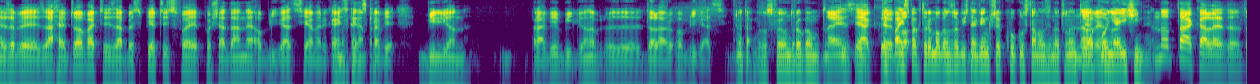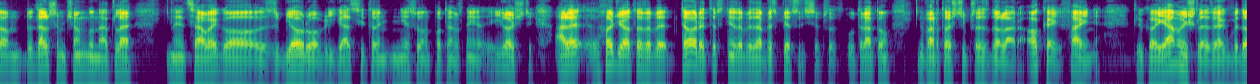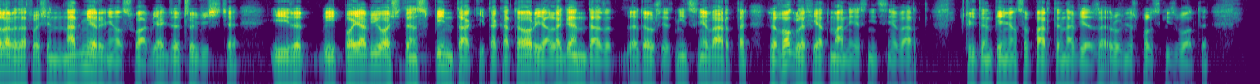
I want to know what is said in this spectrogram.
żeby zahedżować, czyli zabezpieczyć swoje posiadane obligacje amerykańskie, Amerykańskie. na prawie bilion, prawie bilion y, dolarów obligacji. No tak, bo to swoją drogą t- No te, jak, te bo- państwa, które mogą zrobić największe kuku Stanom Zjednoczonym, to No Japonia no. i Chiny. No tak, ale to, to w dalszym ciągu na tle y, całego zbioru obligacji to nie są potężne ilości. Ale chodzi o to, żeby teoretycznie, żeby zabezpieczyć się przed utratą wartości przez dolara. Okej, fajnie. Tylko ja myślę, że jakby dolar zaczął się nadmiernie osłabiać rzeczywiście i że i pojawiło się ten spin taki, taka teoria, legenda, że że to już jest nic nie warte, że w ogóle fiat money jest nic nie wart, czyli ten pieniądz oparty na wierze, również polski złoty,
